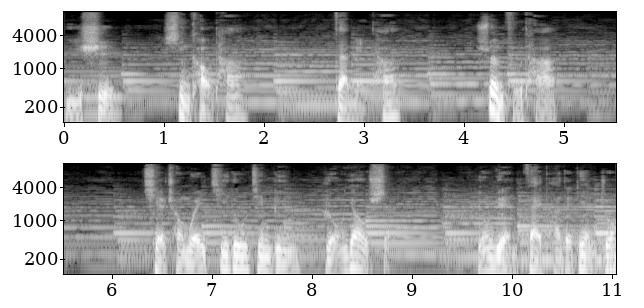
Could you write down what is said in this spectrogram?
一世信靠他。赞美他，顺服他，且成为基督精兵，荣耀神，永远在他的殿中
